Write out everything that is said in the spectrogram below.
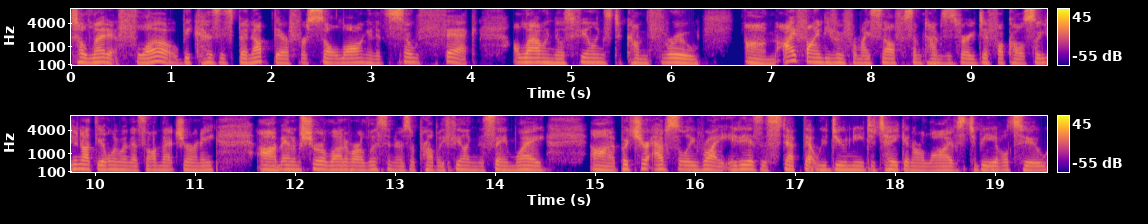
to let it flow because it's been up there for so long and it's so thick, allowing those feelings to come through. Um, I find even for myself sometimes it's very difficult. So you're not the only one that's on that journey, um, and I'm sure a lot of our listeners are probably feeling the same way. Uh, but you're absolutely right; it is a step that we do need to take in our lives to be able to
